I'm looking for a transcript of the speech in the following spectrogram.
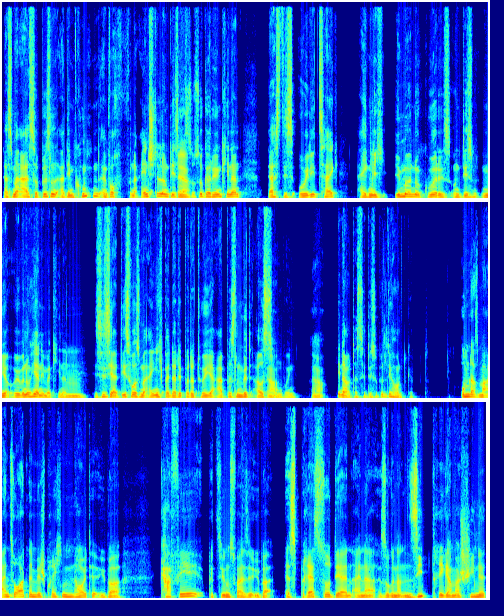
dass wir auch so ein bisschen auch dem Kunden einfach von der Einstellung das Ja. auch so suggerieren können, dass das alte Zeug eigentlich immer noch gut ist und das wir über noch hernehmen können. Mhm. Das ist ja das, was wir eigentlich bei der Reparatur ja auch ein bisschen mit aussagen wollen. Ja. Genau, dass sie das ein bisschen die Hand gibt. Um das mal einzuordnen, wir sprechen heute über Kaffee beziehungsweise über Espresso, der in einer sogenannten Siebträgermaschine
